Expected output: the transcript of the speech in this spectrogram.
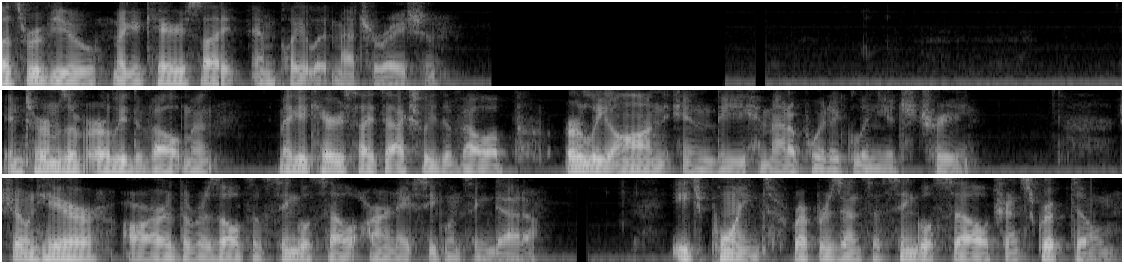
Let's review megakaryocyte and platelet maturation. In terms of early development, megakaryocytes actually develop early on in the hematopoietic lineage tree. Shown here are the results of single-cell RNA sequencing data. Each point represents a single-cell transcriptome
